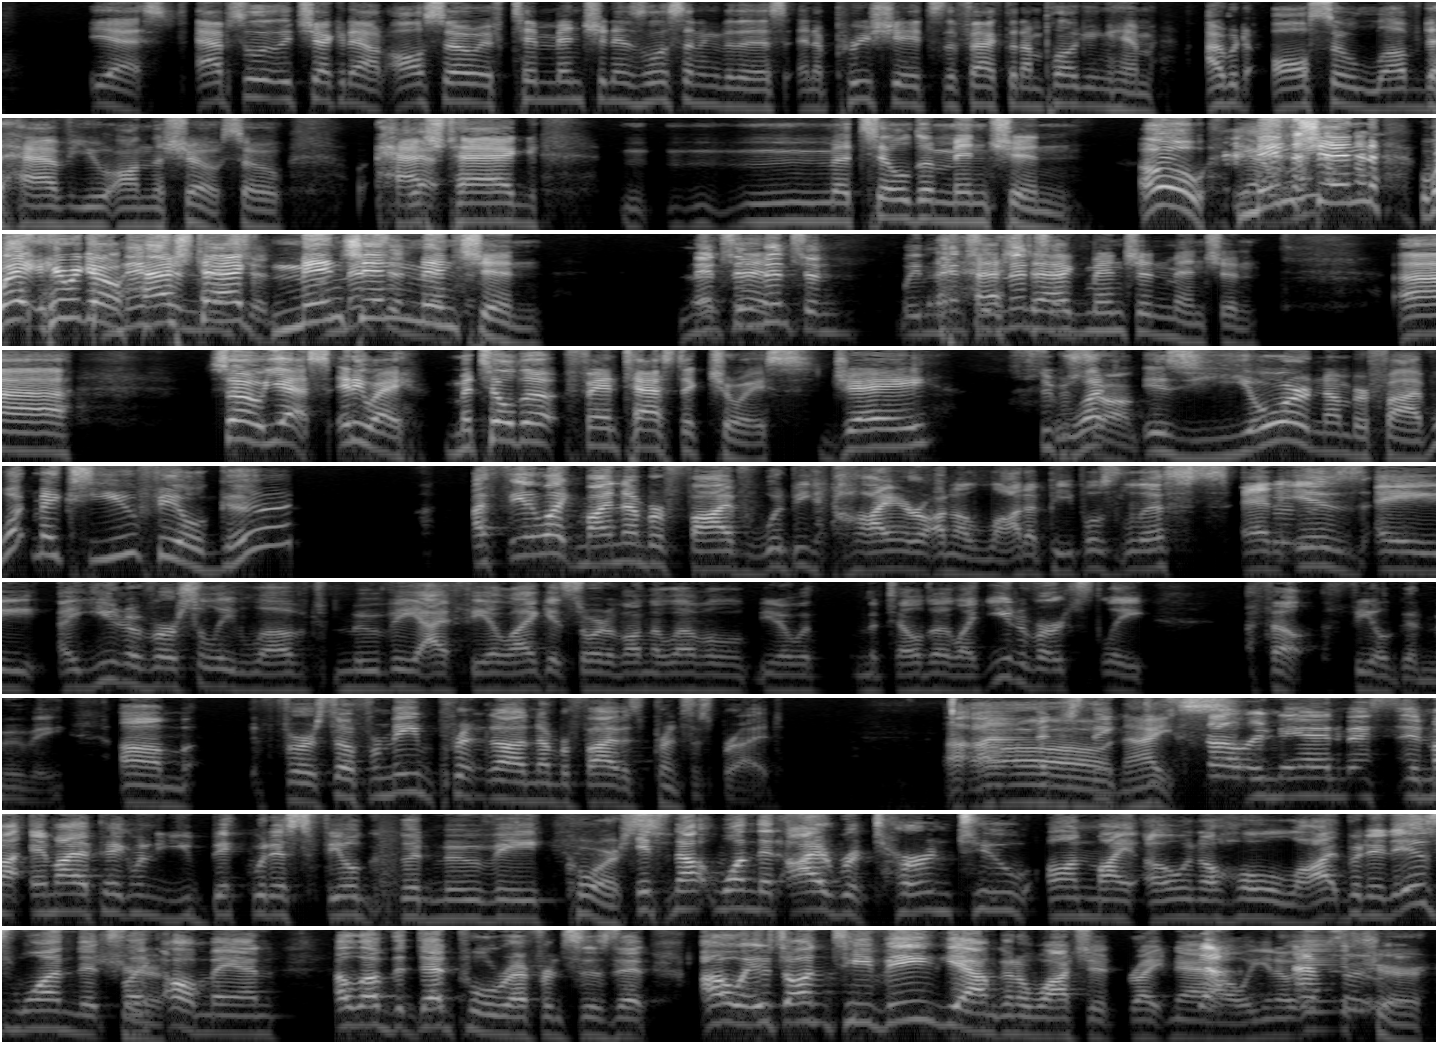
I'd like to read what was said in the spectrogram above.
Yes, absolutely check it out. Also, if Tim Minchin is listening to this and appreciates the fact that I'm plugging him, I would also love to have you on the show. So hashtag M- M- Matilda Minchin. Oh, Yeah, mention. Wait, here we go. Mention, hashtag Minchin Minchin. Mention, mention. Mention We mentioned Hashtag mention. mention mention. Uh, so yes. Anyway, Matilda, fantastic choice. Jay, Super what strong. is your number five? What makes you feel good? I feel like my number five would be higher on a lot of people's lists and Mhm. is a, a universally loved movie. I feel like it's sort of on the level, you know, with Matilda, like universally felt feel good movie. Um, for so for me, print, uh, number five is Princess Bride. I- I, I just Oh, think nice. just Solid. unanimous in my in my opinion, ubiquitous feel good movie. Of course. It's not one that I return to on my own a whole lot, but it is one that's Sure. like, oh man, I love the Deadpool references that, oh, it's on TV. Yeah, I'm going to watch it right now. you know, it- sure.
